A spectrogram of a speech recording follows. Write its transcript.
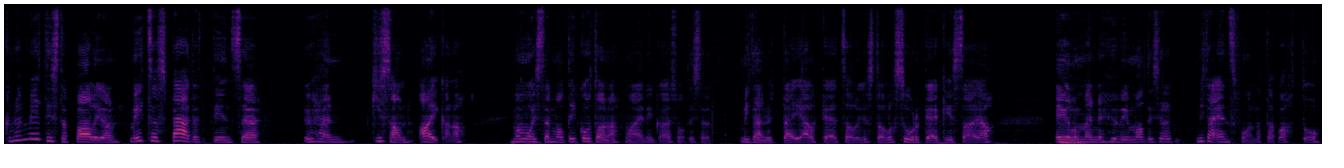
Kyllä mä mietin sitä paljon. Me itse asiassa päätettiin se yhden kisan aikana. Mä muistan, että me oltiin kotona mä äidin kanssa. Oltiin siellä, mitä nyt tämän jälkeen, että se oli just ollut surkea kisa ja ei mm. ollut mennyt hyvin. Me oltiin siellä, että mitä ensi vuonna tapahtuu.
